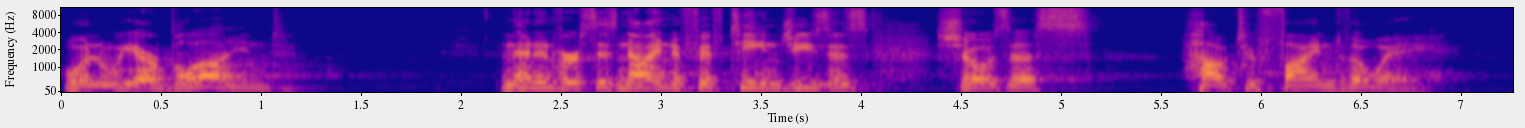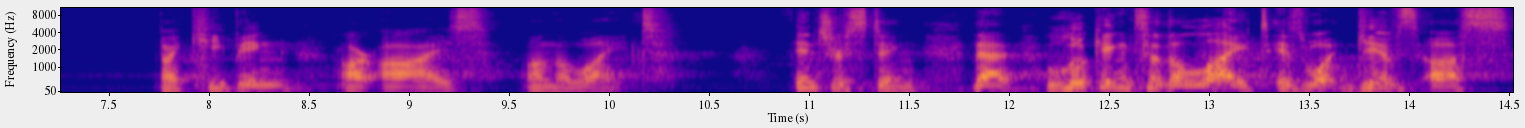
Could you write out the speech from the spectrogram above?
when we are blind. And then in verses 9 to 15, Jesus shows us how to find the way by keeping our eyes on the light. Interesting that looking to the light is what gives us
